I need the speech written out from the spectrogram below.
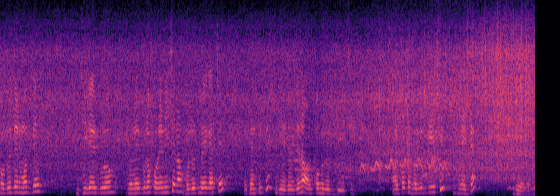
হলুদের মধ্যে জিরের গুঁড়ো, ধনের গুঁড়ো করে নিয়েছিলাম, হলুদ হয়ে গেছে, এখান থেকে দিয়ে দেবো। জন্য অল্প হলুদ দিয়েছি। অল্পটা হলুদ দিয়েছি, আর এটা দিয়ে দেবো।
